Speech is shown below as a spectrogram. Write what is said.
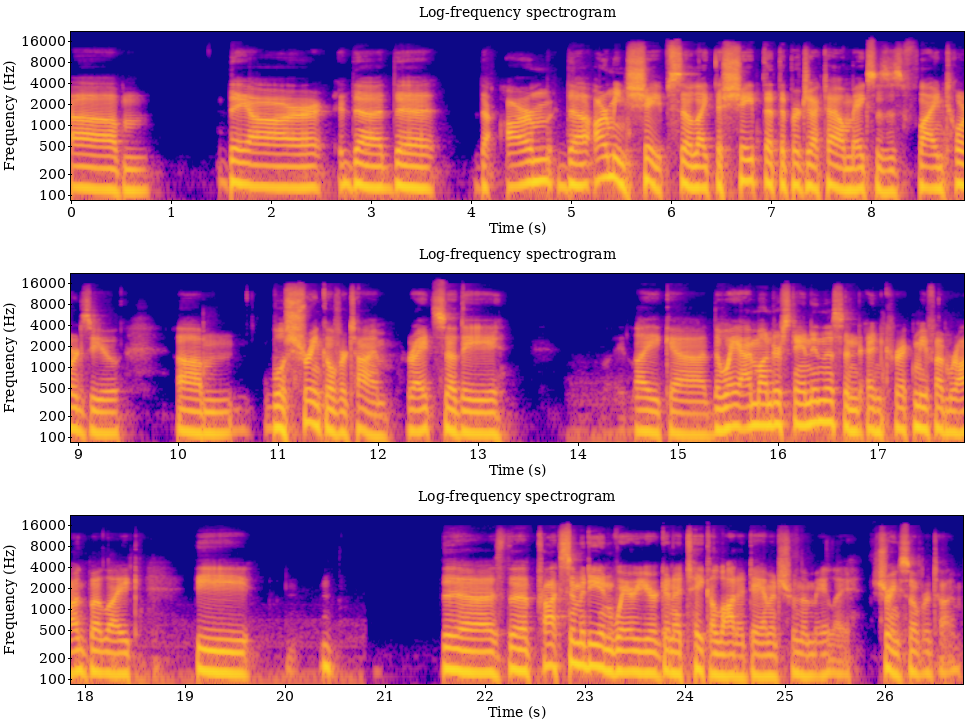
Um, they are the the the arm the arming shape. So like the shape that the projectile makes as it's flying towards you, um, will shrink over time, right? So the like uh, the way I'm understanding this, and and correct me if I'm wrong, but like the the the proximity and where you're gonna take a lot of damage from the melee shrinks over time,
